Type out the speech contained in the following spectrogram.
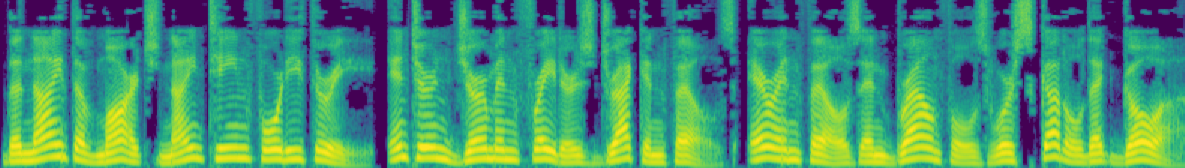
The 9th of March 1943, intern German freighters Drachenfels, Ehrenfels and Braunfels were scuttled at Goa.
